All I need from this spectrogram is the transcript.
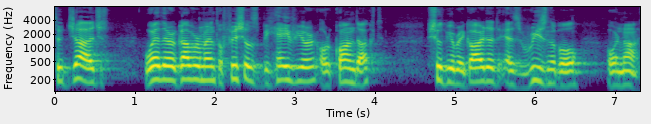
to judge whether government officials' behavior or conduct should be regarded as reasonable or not.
